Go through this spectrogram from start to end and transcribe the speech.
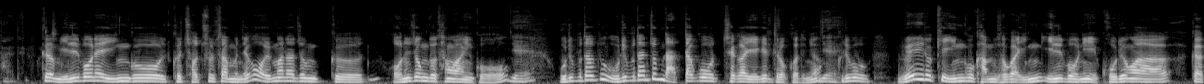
봐야 되는 거죠. 그럼 일본의 인구 그 저출산 문제가 얼마나 좀 그 어느 정도 상황이고 예. 우리보다도 우리보다는 좀 낫다고 제가 얘기를 들었거든요. 예. 그리고 왜 이렇게 인구 감소가 일본이 고령화가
